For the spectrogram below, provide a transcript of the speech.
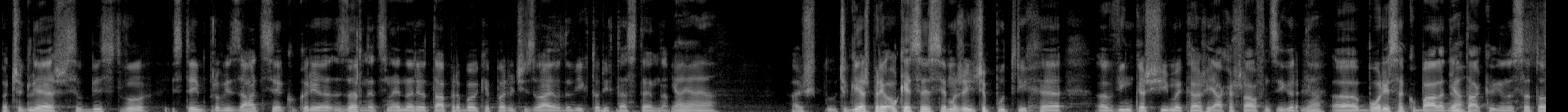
pa če gledaš, se v bistvu iz te improvizacije, kot je zrnec, ne naredil ta preboj, ki je prvič izvajal, da Viktor jih ta stand-up. Ja, ja, ja. A veš, Če gledaš prej, ok, se vse može iče putrih, eh, Vinka Šimeka, Jaka Šraufenciger, Ja. uh, Borisa Kubala, da Ja. ja. tak, in vse to.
